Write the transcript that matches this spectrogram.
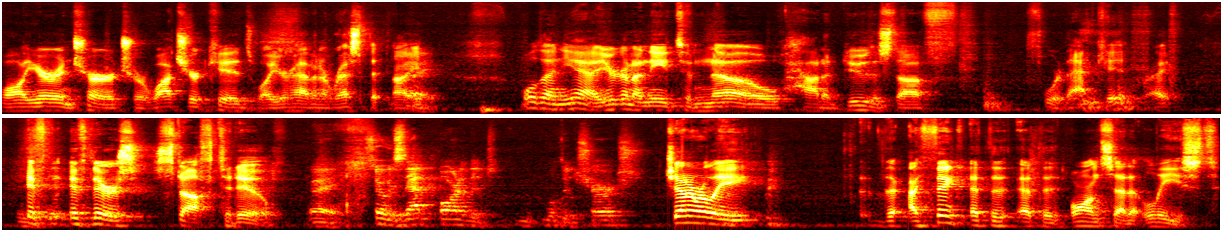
while you're in church, or watch your kids while you're having a respite night," Right. well, then yeah, you're going to need to know how to do the stuff for that kid, right? If mm-hmm. if there's stuff to do, Right, so is that part of the, will the church, generally, the, I think at the at the onset at least,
